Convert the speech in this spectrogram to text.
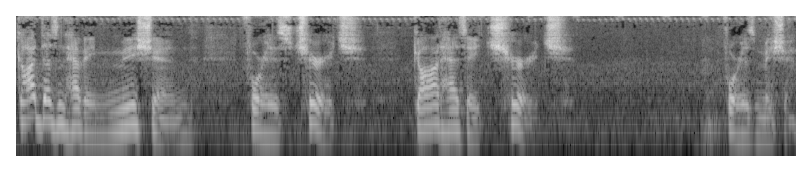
God doesn't have a mission for his church. God has a church for his mission.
